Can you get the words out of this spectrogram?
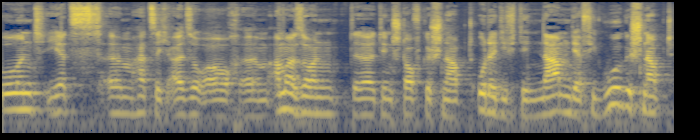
und jetzt ähm, hat sich also auch ähm, Amazon äh, den Stoff geschnappt oder die, den Namen der Figur geschnappt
